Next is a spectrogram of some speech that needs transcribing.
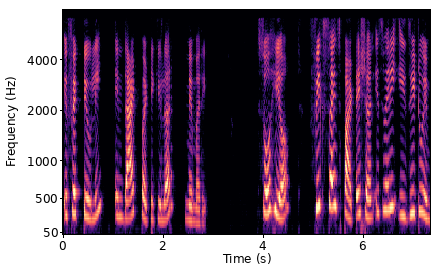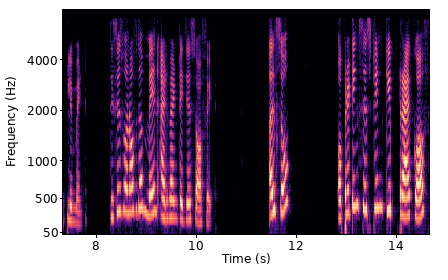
effectively in that particular memory. So here fixed size partition is very easy to implement. This is one of the main advantages of it. Also operating system keep track of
